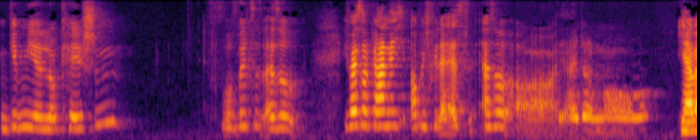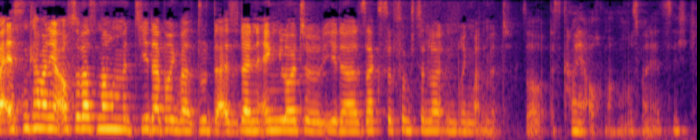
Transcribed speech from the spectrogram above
gib mir a Location. Wo willst du es? Also, ich weiß auch gar nicht, ob ich wieder essen. Also, oh, I don't know. Ja, aber Essen kann man ja auch sowas machen mit jeder bringt was. Du, also deine engen Leute, jeder sagst du 15 Leuten, bring was mit. So, das kann man ja auch machen, muss man jetzt nicht.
